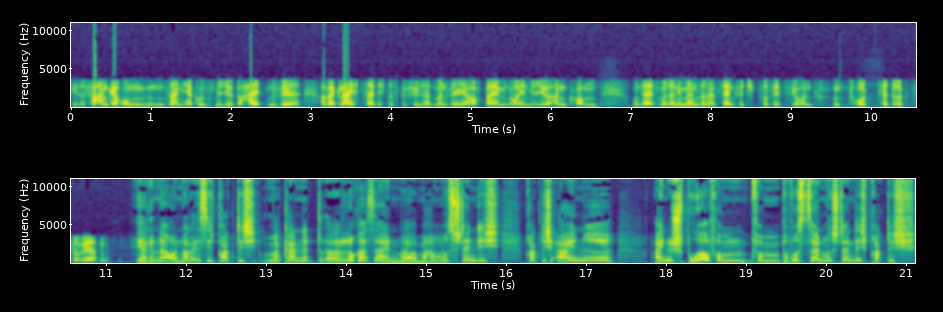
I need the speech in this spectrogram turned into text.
diese Verankerung in sein Herkunftsmilieu behalten will, aber gleichzeitig das Gefühl hat, man will ja auch beim neuen Milieu ankommen. Und da ist man dann immer in so einer Sandwich-Position und droht zerdrückt zu werden. Ja, genau. Und man ist sich praktisch, man kann nicht äh, locker sein. Man, man muss ständig praktisch eine, eine Spur vom, vom Bewusstsein muss ständig praktisch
